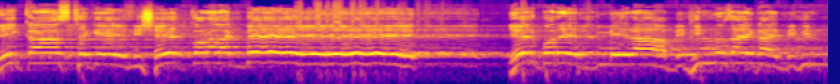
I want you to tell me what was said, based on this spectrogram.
এই কাজ থেকে নিষেধ করা লাগবে। এরপরে মেয়েরা বিভিন্ন জায়গায়, বিভিন্ন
